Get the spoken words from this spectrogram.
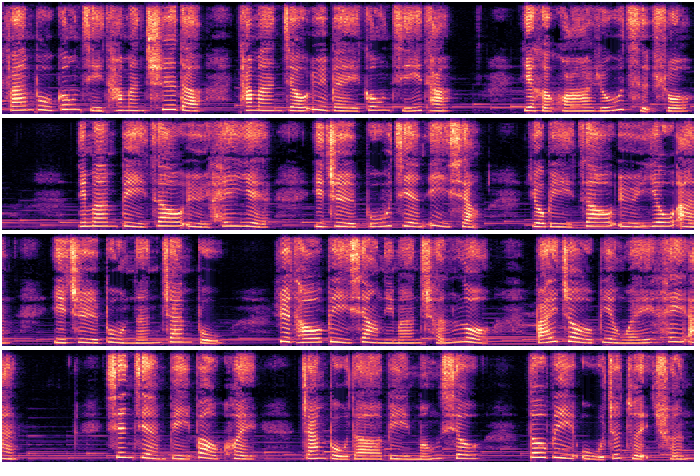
凡不供给他们吃的，他们就预备攻击他。耶和华如此说。你们必遭遇黑夜，以致不见异象；又必遭遇幽暗，以致不能占卜。日头必向你们沉落，白昼变为黑暗。先见必暴溃，占卜的必蒙羞，都必捂着嘴唇，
